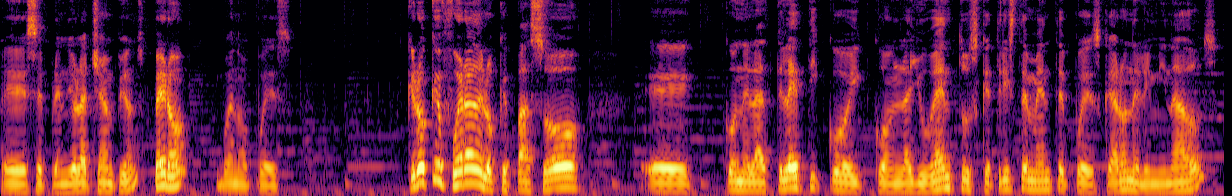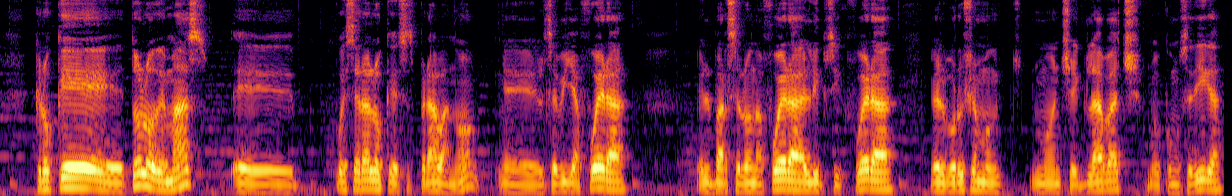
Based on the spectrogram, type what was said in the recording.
Eh, se prendió la Champions, pero bueno, pues creo que fuera de lo que pasó eh, con el Atlético y con la Juventus, que tristemente pues quedaron eliminados, creo que todo lo demás eh, pues era lo que se esperaba, ¿no? el Sevilla fuera, el Barcelona fuera, el Leipzig fuera el Borussia Mönchengladbach, o como se diga,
